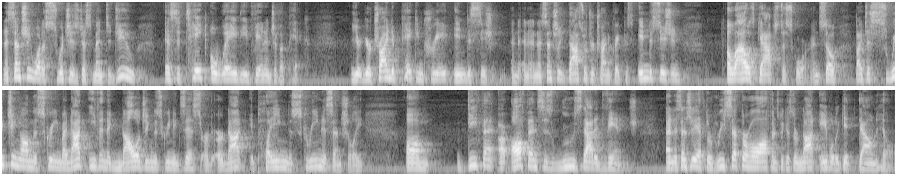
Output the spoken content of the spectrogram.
and essentially, what a switch is just meant to do is to take away the advantage of a pick. You're, you're trying to pick and create indecision. And, and, and essentially, that's what you're trying to create because indecision allows gaps to score. And so, by just switching on the screen, by not even acknowledging the screen exists or, or not playing the screen, essentially, um, defense uh, offenses lose that advantage and essentially have to reset their whole offense because they're not able to get downhill.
